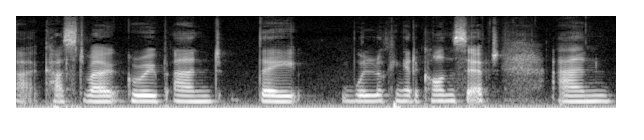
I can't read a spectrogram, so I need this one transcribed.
uh, customer group and they were looking at a concept and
